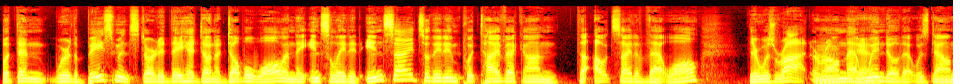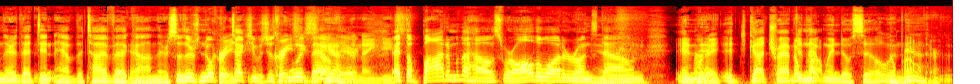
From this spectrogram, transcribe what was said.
But then where the basement started, they had done a double wall and they insulated inside, so they didn't put Tyvek on the outside of that wall. there was rot mm, around that yeah. window that was down there that didn't have the Tyvek Yeah. on there. So there's no Cra- protection. It was just wood back there the 90s. at the bottom of the house where all the water runs down, and Right. it, it got trapped No in that problem. windowsill. No and, problem yeah. there.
